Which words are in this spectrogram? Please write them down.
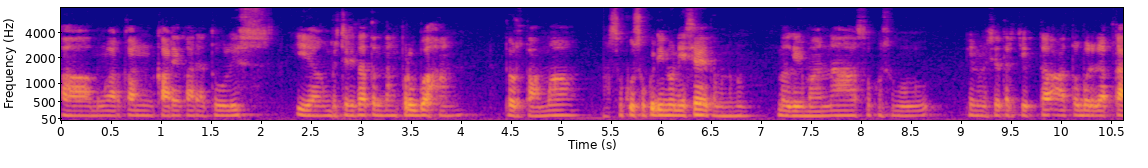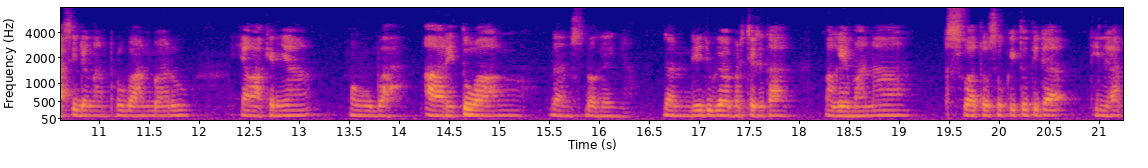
uh, mengeluarkan karya-karya tulis yang bercerita tentang perubahan, terutama suku-suku di Indonesia ya teman-teman. Bagaimana suku-suku Indonesia tercipta atau beradaptasi dengan perubahan baru yang akhirnya mengubah uh, ritual dan sebagainya. Dan dia juga bercerita bagaimana suatu suku itu tidak dilihat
